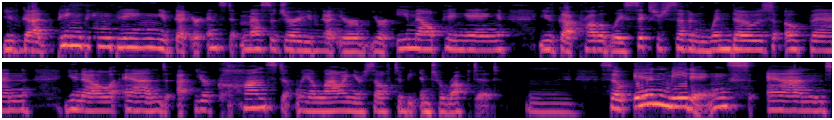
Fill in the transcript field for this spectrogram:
you've got ping, ping, ping, you've got your instant messenger, you've got your, your email pinging, you've got probably six or seven windows open, you know, and uh, you're constantly allowing yourself to be interrupted. Mm. So in meetings and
